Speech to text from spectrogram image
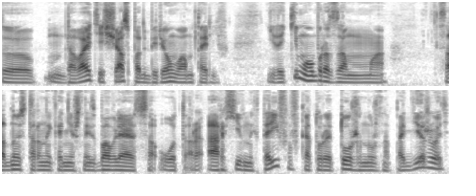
э, давайте сейчас подберем вам тариф. И таким образом с одной стороны, конечно, избавляются от архивных тарифов, которые тоже нужно поддерживать,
